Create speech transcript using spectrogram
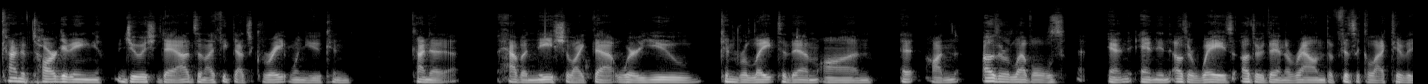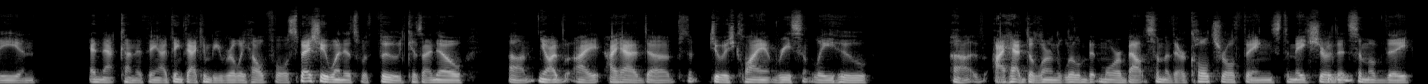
kind of targeting Jewish dads, and I think that's great when you can kind of have a niche like that where you can relate to them on eh, on other levels and and in other ways other than around the physical activity and and that kind of thing. I think that can be really helpful, especially when it's with food. Because I know, um, you know, I've, i I had a Jewish client recently who uh, I had to learn a little bit more about some of their cultural things to make sure mm-hmm. that some of the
